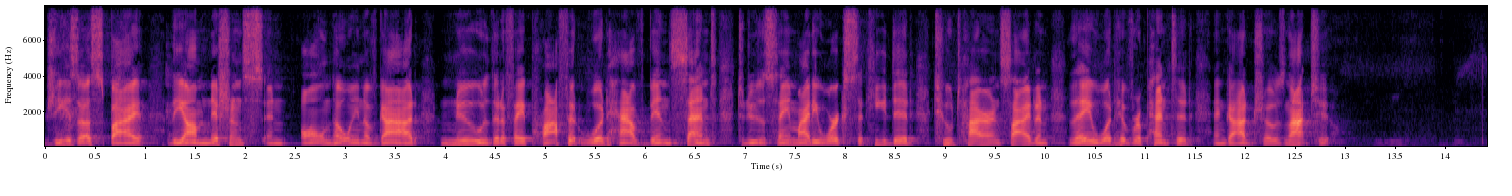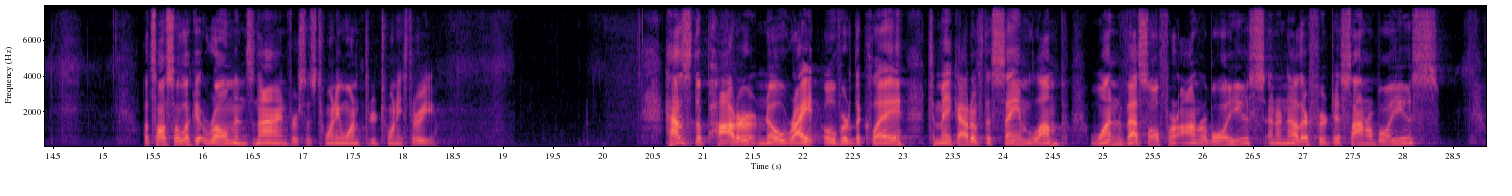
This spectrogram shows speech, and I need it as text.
Jesus, by the omniscience and all knowing of God, knew that if a prophet would have been sent to do the same mighty works that he did to Tyre and Sidon, they would have repented, and God chose not to. Let's also look at Romans 9, verses 21 through 23. Has the potter no right over the clay to make out of the same lump one vessel for honorable use and another for dishonorable use?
